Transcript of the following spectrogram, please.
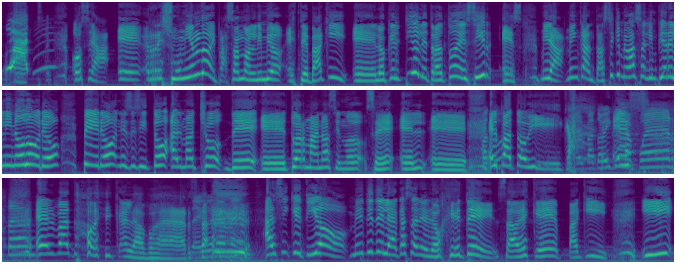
¿What? O sea, eh, resumiendo y pasando al limpio este Paqui, eh, lo que el tío le trató de decir es, mira, me encanta, sé que me vas a limpiar el inodoro, pero necesito al macho de eh, tu hermano haciéndose el, ¿Pato? el pato vica. el patobique en la puerta. El pato vica en la puerta. Así que, tío, métete la casa en el ojete, ¿sabes qué? Paqui. Y,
